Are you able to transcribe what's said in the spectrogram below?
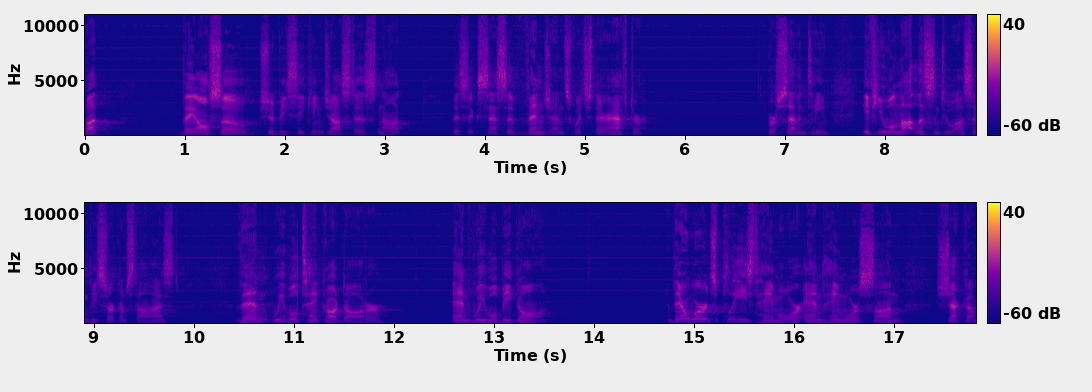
But they also should be seeking justice, not this excessive vengeance which they're after. Verse 17 If you will not listen to us and be circumcised, then we will take our daughter and we will be gone. Their words pleased Hamor and Hamor's son Shechem.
